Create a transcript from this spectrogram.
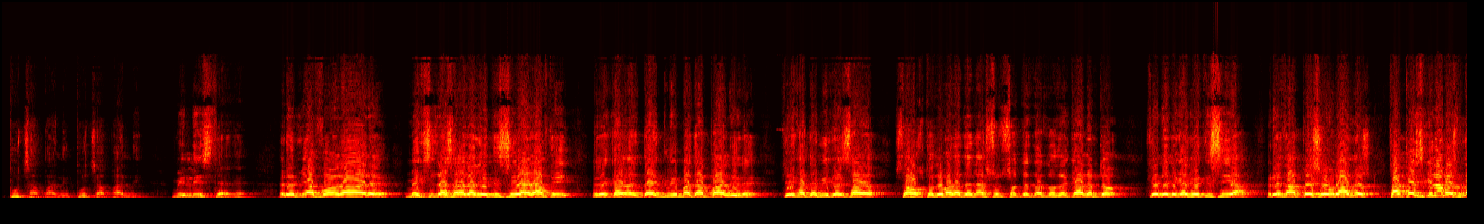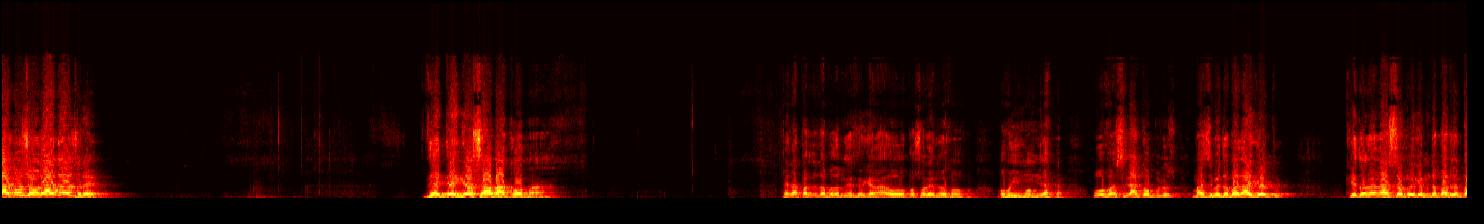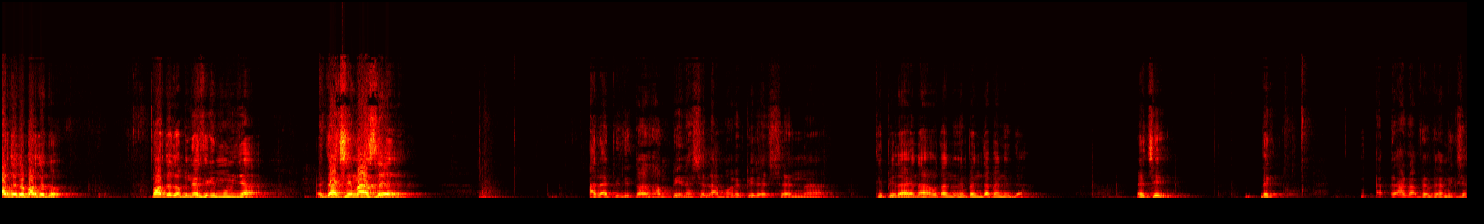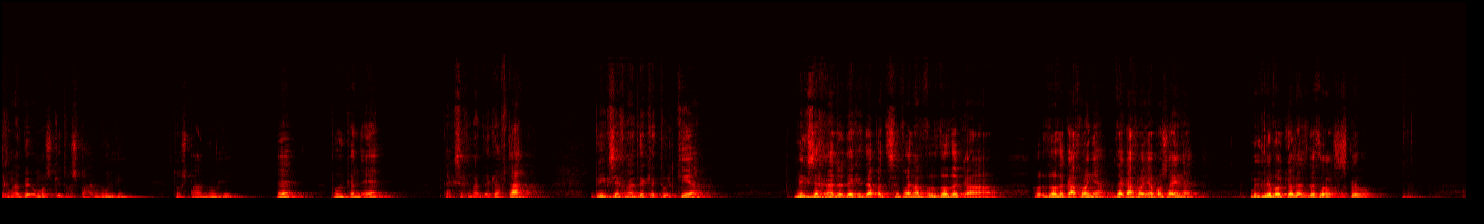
Πούτσα πάλι, πούτσα πάλι. Μιλήστε ρε. Ρε μια φορά ρε, με 60-40 διαιτησία ρε αυτή, ρε κάνατε τα εγκλήματα πάλι ρε. Και είχατε 0 στα, στα 8 δεν βάλατε ένα σουτ στο τέταρτο δεκάλεπτο και λέτε για διαιτησία. Ρε θα πέσει ο ουρανός, θα πέσει και να μας πλάκωσε ο ουρανός ρε. Δεν τελειώσαμε ακόμα. Έλα, πάρτε το από εδώ, μην έρθει ο, ο, πώς το λένε, ο, ο, ο Ιμούμια, ο Βασιλακόπουλος μαζί με τον Παναγιώτου και τον Αναστόπουλο και μου το πάρετε. Πάρτε το, πάρτε το. Πάρτε το μην έρθει η μουμιά. Εντάξει είμαστε. Αλλά επειδή τώρα θα μου πει ένα σε λαμόρε πήρε ένα... Τι πήρα ένα όταν είναι 50-50. Έτσι. Δε... Αλλά βέβαια μην ξεχνάτε όμως και το σπανούλι. Το σπανούλι. Ε, που έκανε, ε; Τα ξεχνάτε και αυτά. Μην ξεχνάτε και Τουρκία. Μην ξεχνάτε ότι έχετε πάτε σε Final Four 12, 12 χρόνια. 10 χρόνια πόσα είναι. Μην κλείβω κιόλας, δεν θέλω να σας κλείβω.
